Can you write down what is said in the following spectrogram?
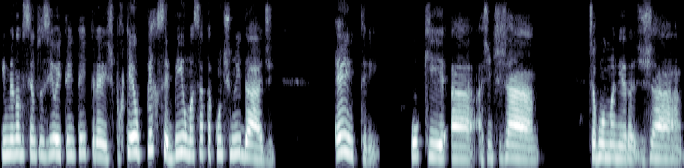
em 1983, porque eu percebi uma certa continuidade entre o que a, a gente já, de alguma maneira, já,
